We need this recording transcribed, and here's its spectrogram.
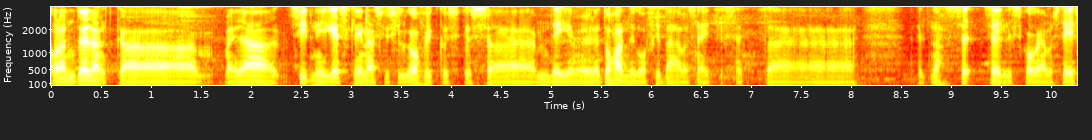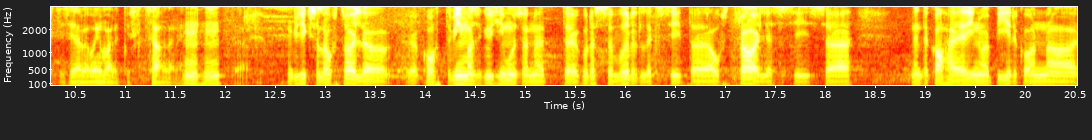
olen töötanud ka, ma ei tea, Sydney kesklinnas kuskil kohvikus, kus äh, me tegime üle tuhande kohvi päevas näiteks, et äh, et noh, see, sellist kogemust Eestis ei ole võimalik kuskilt saada näiteks mm. -hmm. ma küsiks selle Austraalia kohta viimase küsimusena, et äh, kuidas sa võrdleksid Austraalias siis äh, nende kahe erineva piirkonna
